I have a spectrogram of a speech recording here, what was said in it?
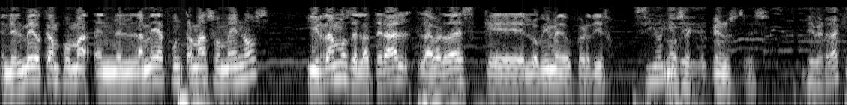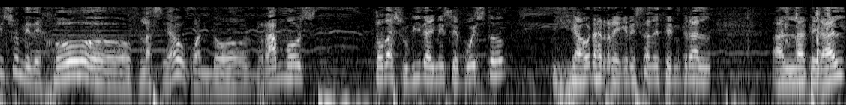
en el medio campo, en el- la media punta más o menos. Y Ramos de lateral, la verdad es que lo vi medio perdido. Sí, oye, no sé de- qué opinan ustedes. De verdad que eso me dejó flaseado cuando Ramos toda su vida en ese puesto y ahora regresa de central al lateral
